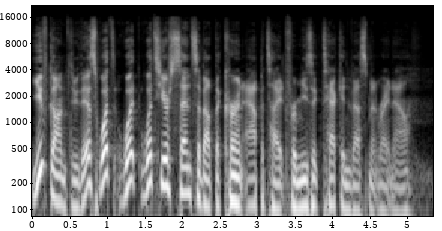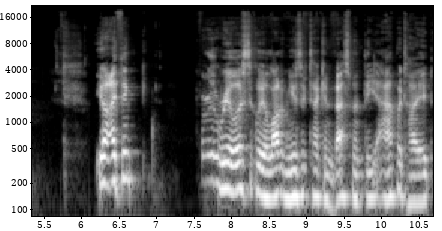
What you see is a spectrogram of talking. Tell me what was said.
you've gone through this. What's what what's your sense about the current appetite for music tech investment right now? Yeah, I think realistically, a lot of music tech investment, the appetite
